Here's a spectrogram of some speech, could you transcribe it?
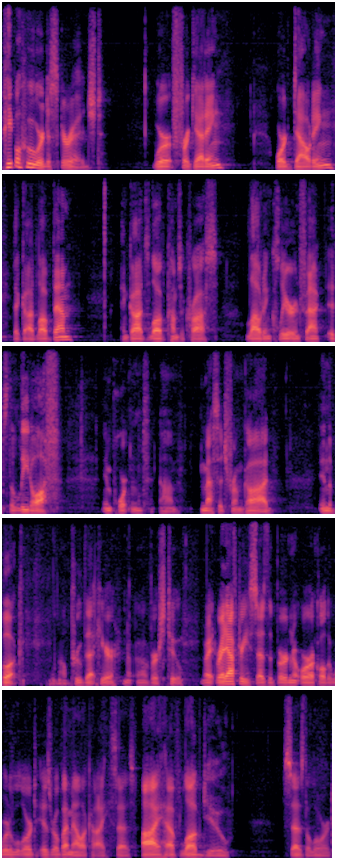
people who were discouraged were forgetting or doubting that God loved them. And God's love comes across loud and clear. In fact, it's the lead off important um, message from God in the book. I'll prove that here, uh, verse 2. Right, right after he says the burden or oracle, the word of the Lord to Israel by Malachi says, I have loved you, says the Lord.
